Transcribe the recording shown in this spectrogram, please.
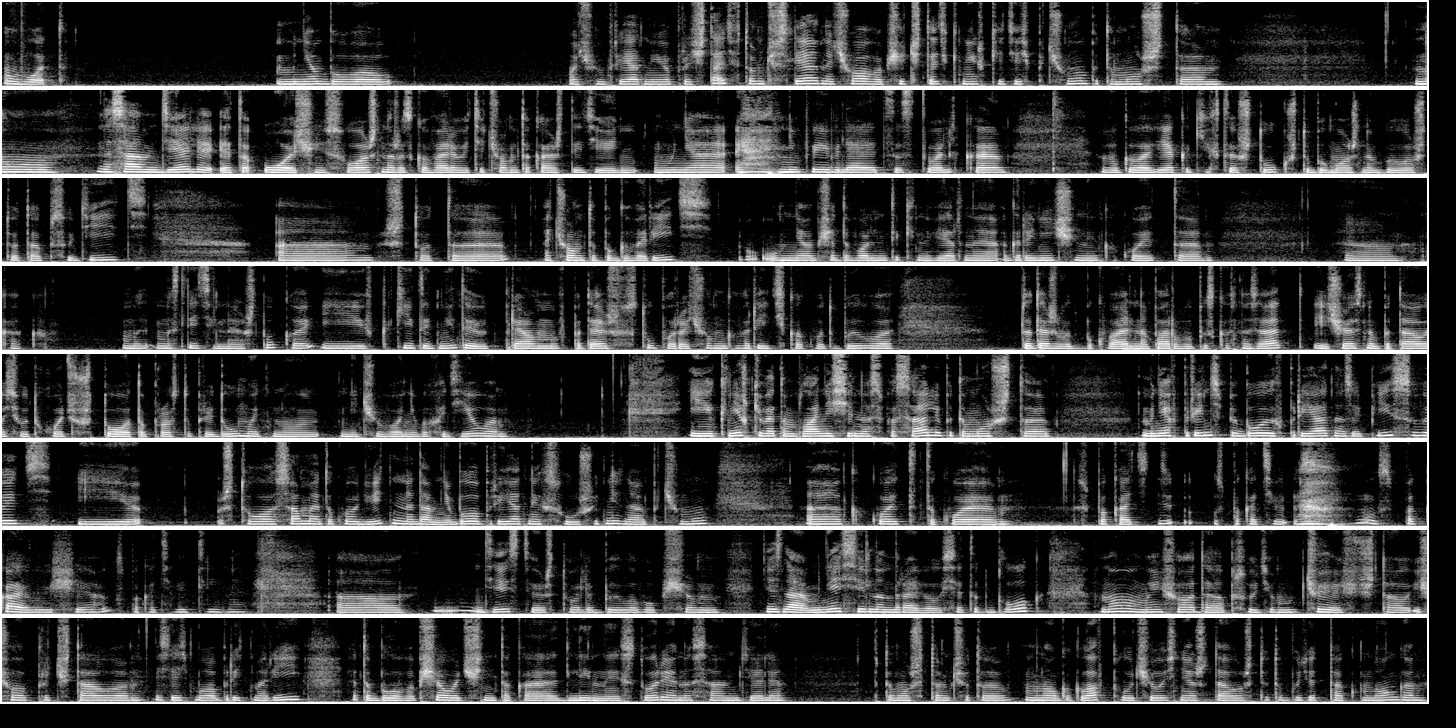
Вот. Мне было очень приятно ее прочитать. В том числе я начала вообще читать книжки здесь. Почему? Потому что, ну, на самом деле это очень сложно разговаривать о чем-то каждый день. У меня не появляется столько в голове каких-то штук, чтобы можно было что-то обсудить, что-то о чем-то поговорить. У меня вообще довольно-таки, наверное, ограниченный какой-то а, как мыслительная штука, и в какие-то дни ты вот прям впадаешь в ступор, о чем говорить, как вот было да даже вот буквально пару выпусков назад я честно пыталась вот хоть что-то просто придумать, но ничего не выходило. И книжки в этом плане сильно спасали, потому что мне, в принципе, было их приятно записывать, и что самое такое удивительное, да, мне было приятно их слушать, не знаю почему, а, какое-то такое успокать... успокати... успокаивающее, успокативательное э, действие, что ли, было. В общем, не знаю, мне сильно нравился этот блог, но мы еще, да, обсудим. Что я еще читала? Еще прочитала, здесь была Брит Мари. Это была вообще очень такая длинная история, на самом деле, потому что там что-то много глав получилось, не ожидала, что это будет так много.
